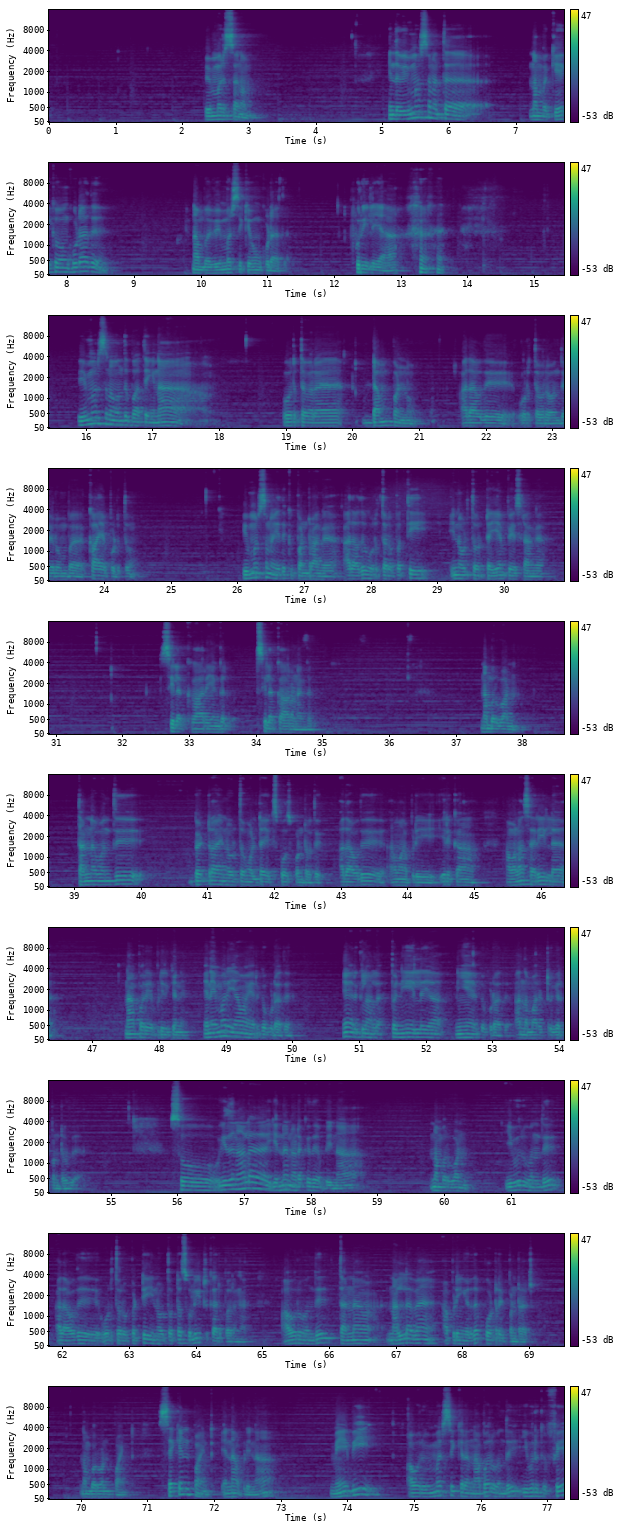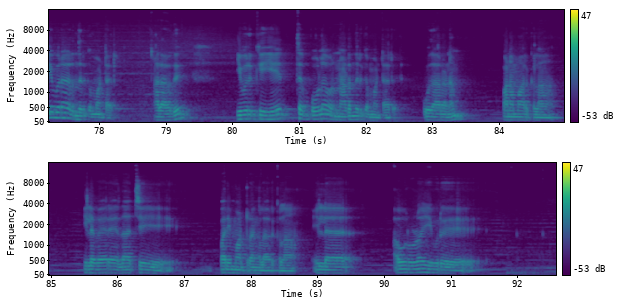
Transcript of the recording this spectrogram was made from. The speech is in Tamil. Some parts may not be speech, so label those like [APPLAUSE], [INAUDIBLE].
விமர்சனம். இந்த விமர்சனத்தை நம்ம கேட்கவும் கூடாது நம்ம விமர்சிக்கவும் கூடாது. புரியலையா? [LAUGHS] விமர்சனம் வந்து பார்த்தீங்கன்னா ஒருத்தவரை டம்ப் பண்ணும். அதாவது ஒருத்தவரை வந்து ரொம்ப காயப்படுத்தும். விமர்சனம் எதுக்கு பண்ணுறாங்க அதாவது ஒருத்தரை பற்றி இன்னொருத்தர்கிட்ட ஏன் பேசுகிறாங்க சில காரியங்கள் சில காரணங்கள். நம்பர் ஒன் தன்னை வந்து பெட்டராக இன்னொருத்தவங்கள்ட்ட எக்ஸ்போஸ் பண்ணுறது அதாவது அவன் அப்படி இருக்கான். அவன்லாம் சரியில்லை. நான் பாரு எப்படி இருக்கேன்னு. என்னை மாதிரி ஏன் அவன் இருக்கக்கூடாது? ஏன் இருக்கலாம்ல? இப்போ நீ இல்லையா? நீ ஏன் இருக்கக்கூடாது? அந்த மாதிரி ட்ரிகர் பண்ணுறது ஸோ இதனால் என்ன நடக்குது அப்படின்னா நம்பர் ஒன் இவர் வந்து அதாவது ஒருத்தரை பற்றி இன்னொருத்தர்கிட்ட சொல்லிகிட்டு இருக்காரு பாருங்க. அவர் வந்து தன்னை நல்லவன் அப்படிங்கிறத போர்ட்ரேட் பண்ணுறாரு number one point second point என்ன அப்படின்னா மேபி அவர் விமர்சிக்கிற நபர் வந்து இவருக்கு ஃபேவராக இருந்திருக்க மாட்டார். அதாவது இவருக்கு ஏற்ற போல் அவர் நடந்திருக்க மாட்டார். உதாரணம் பணமாக இருக்கலாம் இல்லை வேறு ஏதாச்சும் பரிமாற்றங்களாக இருக்கலாம் இல்லை அவரோட இவர்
